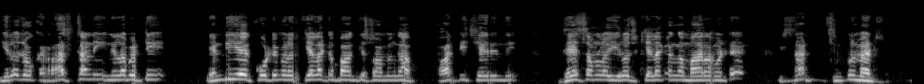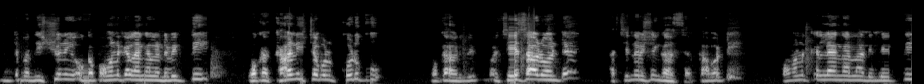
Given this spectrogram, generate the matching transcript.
ఈరోజు ఒక రాష్ట్రాన్ని నిలబెట్టి ఎన్డీఏ కూటమిలో కీలక భాగ్యస్వామ్యంగా పార్టీ చేరింది. దేశంలో ఈరోజు కీలకంగా మారామంటే ఇట్స్ నాట్ సింపుల్ మ్యాటర్ ఇంత పెద్ద ఇష్యూని ఒక పవన్ కళ్యాణ్ లాంటి వ్యక్తి ఒక కానిస్టేబుల్ కొడుకు ఒక చేశాడు అంటే అది చిన్న విషయం కాదు సార్. కాబట్టి పవన్ కళ్యాణ్ గారు లాంటి వ్యక్తి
